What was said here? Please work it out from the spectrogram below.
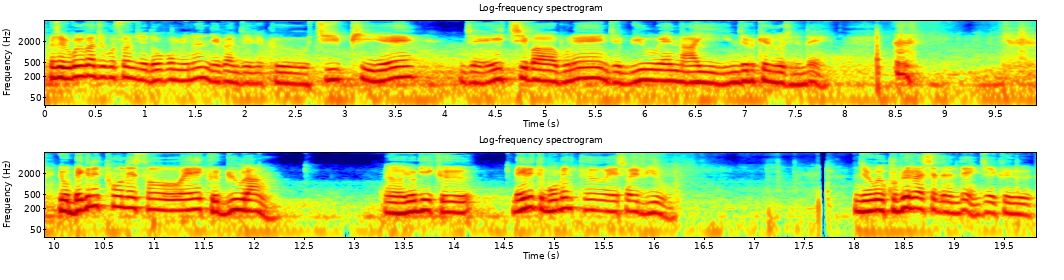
그래서 이걸 가지고서 이제 넣어보면은 얘가 이제 그 GP의 이제 H 바분의 이제 뮤 N I 이제 이렇게 주어지는데 요 매그네톤에서의 그 뮤랑 어, 여기 그 매그네틱 모멘트에서의 뮤 이제 이걸 구별을 하셔야 되는데 이제 그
